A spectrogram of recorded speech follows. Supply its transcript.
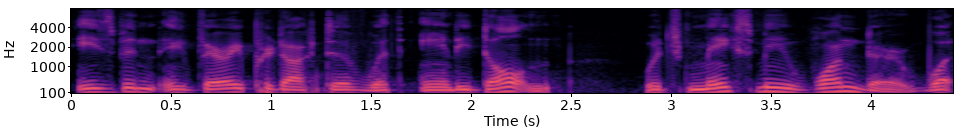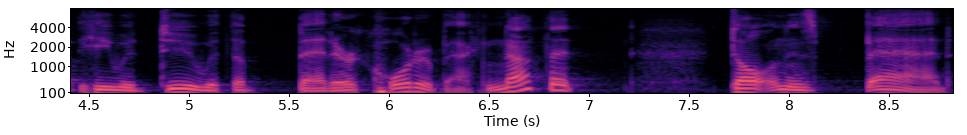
he's been very productive with Andy Dalton, which makes me wonder what he would do with a better quarterback. Not that Dalton is bad,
